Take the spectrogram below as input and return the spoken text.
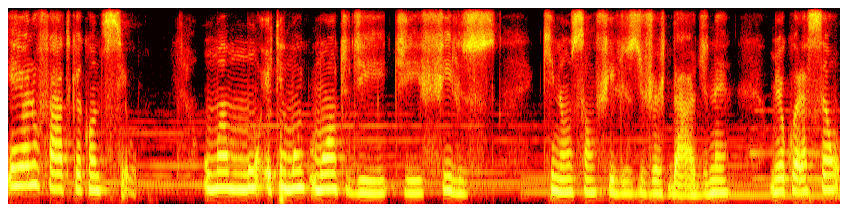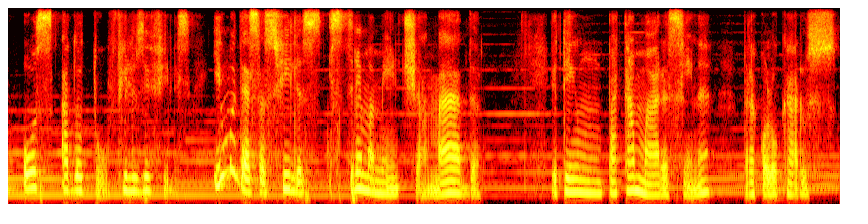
E aí olha o fato que aconteceu. Uma, eu tenho um monte de, de filhos que não são filhos de verdade, né? Meu coração os adotou, filhos e filhas. E uma dessas filhas, extremamente amada, eu tenho um patamar assim, né? Para colocar os,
